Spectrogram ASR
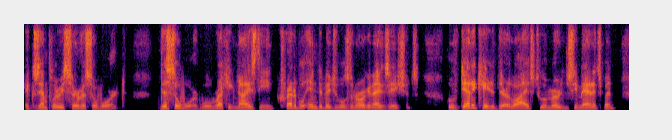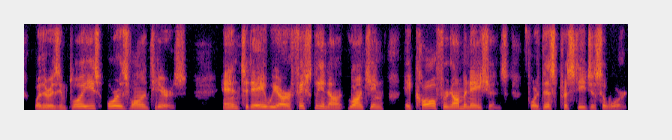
Exemplary Service Award. This award will recognize the incredible individuals and organizations who've dedicated their lives to emergency management, whether as employees or as volunteers. And today we are officially launching a call for nominations for this prestigious award.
